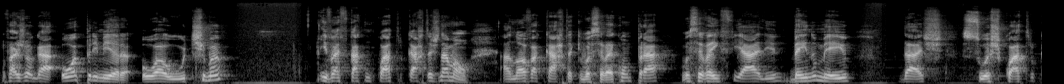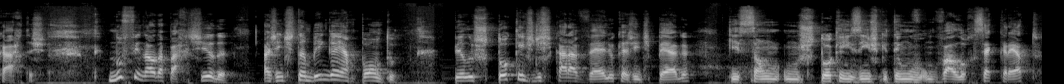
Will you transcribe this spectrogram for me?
vai jogar ou a primeira ou a última e vai ficar com quatro cartas na mão. A nova carta que você vai comprar, você vai enfiar ali bem no meio das suas quatro cartas. No final da partida, a gente também ganha ponto pelos tokens de escaravelho que a gente pega, que são uns tokenzinhos que tem um, um, valor secreto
